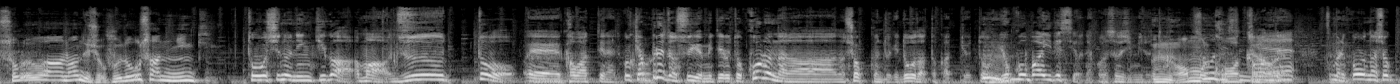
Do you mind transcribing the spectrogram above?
それは何でしょう？不動産人気投資の人気が、まあ、ずーっと、えー変わってない、これ、キャップレートの推移を見てると、コロナのショックの時どうだったかっていうと、横ばいですよね、これ、数字見ると。うんあんまり変わってそうない、ねつまりコロナショッ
